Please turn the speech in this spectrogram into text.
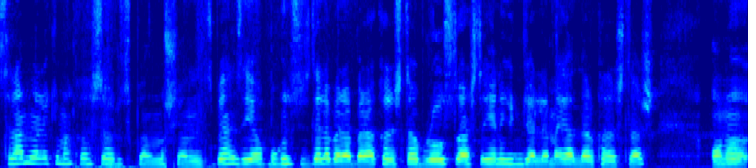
Selamünaleyküm arkadaşlar YouTube kanalıma hoş geldiniz. Ben Ziya. Bugün sizlerle beraber arkadaşlar Brawl Stars'ta yeni güncelleme geldi arkadaşlar. Onu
